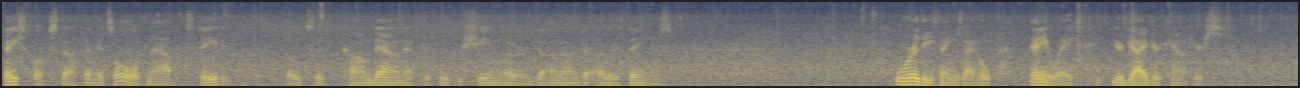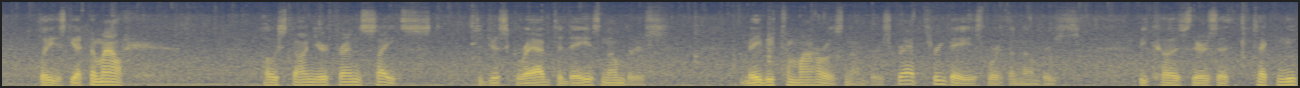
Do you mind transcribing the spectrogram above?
Facebook stuff, and it's old now, it's dated. Folks have calmed down after Fukushima or gone on to other things. Worthy things, I hope. Anyway, your Geiger counters. Please get them out. Post on your friends' sites to just grab today's numbers, maybe tomorrow's numbers, grab three days worth of numbers, because there's a technique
